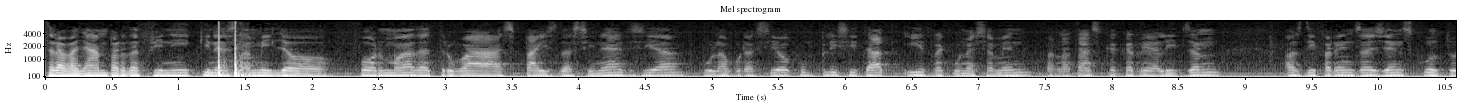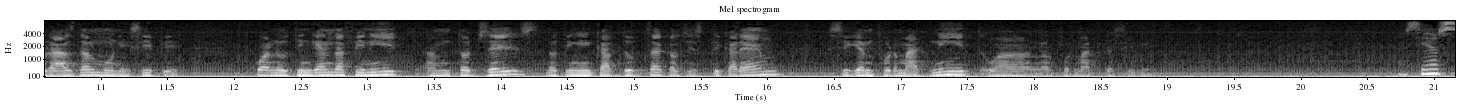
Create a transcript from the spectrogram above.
treballant per definir quina és la millor forma de trobar espais de sinergia, col·laboració, complicitat i reconeixement per la tasca que realitzen els diferents agents culturals del municipi. Quan ho tinguem definit amb tots ells, no tinguin cap dubte que els explicarem, sigui en format nit o en el format que sigui. Gràcies.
